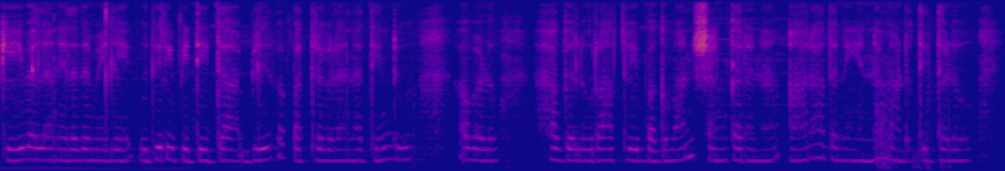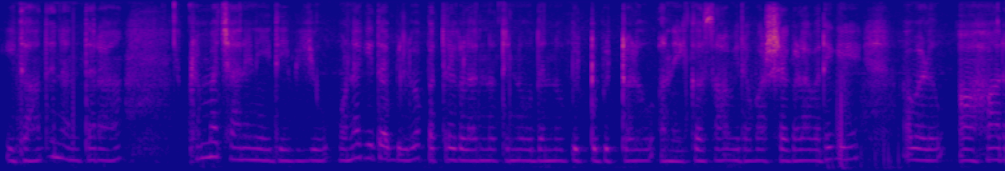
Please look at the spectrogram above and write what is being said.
ಕೇವಲ ನೆಲದ ಮೇಲೆ ಉದುರಿ ಬಿದ್ದಿದ್ದ ಬಿಲ್ವ ಪತ್ರಗಳನ್ನು ತಿಂದು ಅವಳು ಹಗಲು ರಾತ್ರಿ ಭಗವಾನ್ ಶಂಕರನ ಆರಾಧನೆಯನ್ನು ಮಾಡುತ್ತಿದ್ದಳು. ಇದಾದ ನಂತರ ಬ್ರಹ್ಮಚಾರಿಣಿ ದೇವಿಯು ಒಣಗಿದ ಬಿಲ್ವಪತ್ರೆಗಳನ್ನು ತಿನ್ನುವುದನ್ನು ಬಿಟ್ಟು ಬಿಟ್ಟಳು ಅನೇಕ ಸಾವಿರ ವರ್ಷಗಳವರೆಗೆ ಅವಳು ಆಹಾರ,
